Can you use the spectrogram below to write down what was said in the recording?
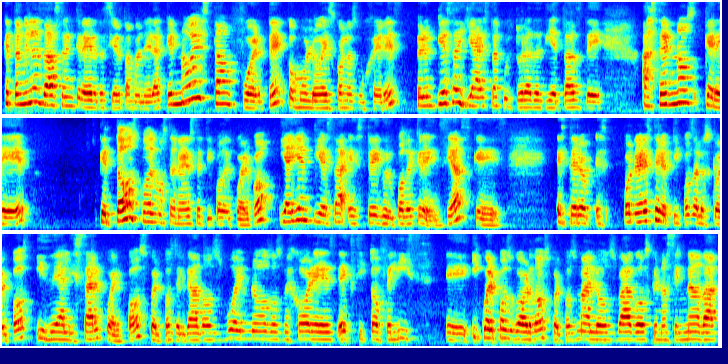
que también les hacen creer de cierta manera que no es tan fuerte como lo es con las mujeres, pero empieza ya esta cultura de dietas de hacernos creer que todos podemos tener este tipo de cuerpo y ahí empieza este grupo de creencias que es, estereo- es poner estereotipos a los cuerpos, idealizar cuerpos, cuerpos delgados, buenos, los mejores, éxito, feliz, eh, y cuerpos gordos, cuerpos malos, vagos, que no hacen nada.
